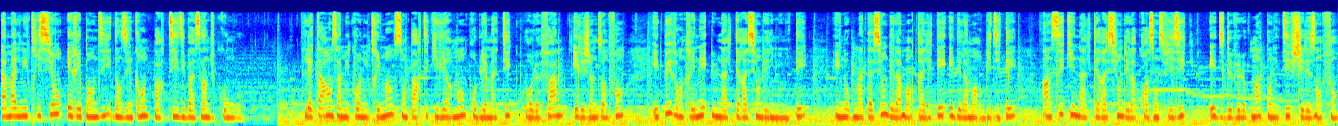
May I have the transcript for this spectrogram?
La malnutrition est répandue dans une grande partie du bassin du Congo. Les carences en micronutriments sont particulièrement problématiques pour les femmes et les jeunes enfants et peuvent entraîner une altération de l'immunité, une augmentation de la mortalité et de la morbidité, ainsi qu'une altération de la croissance physique et du développement cognitif chez les enfants.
